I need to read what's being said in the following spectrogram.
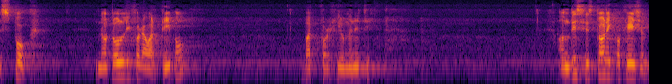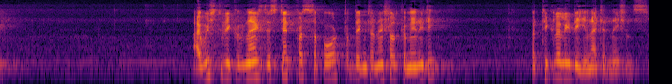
spoke not only for our people, but for humanity. On this historic occasion, I wish to recognize the steadfast support of the international community, particularly the United Nations,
